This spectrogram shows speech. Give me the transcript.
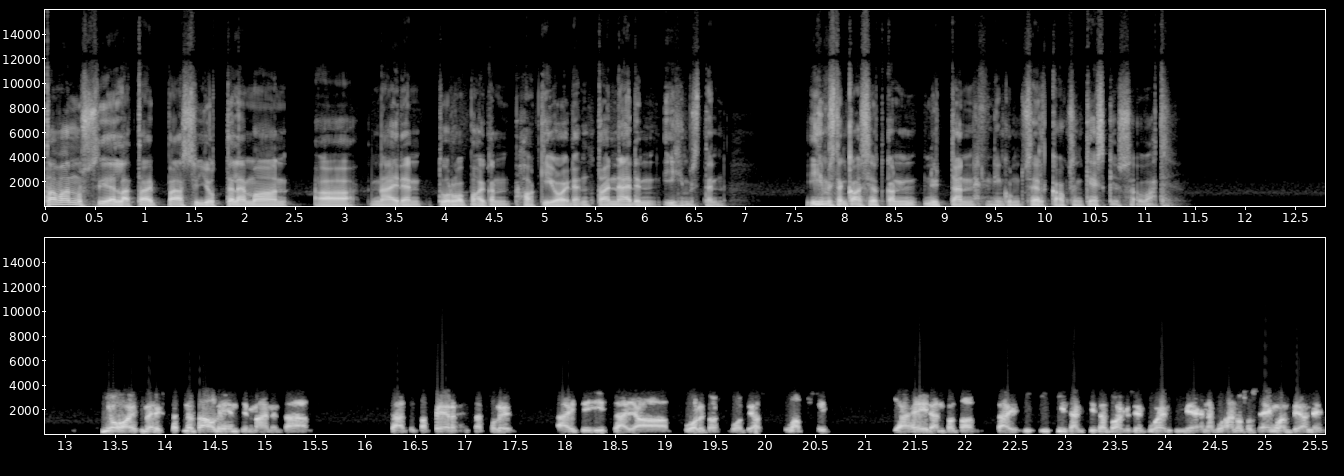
tavannut siellä tai päässyt juttelemaan äh, näiden turvapaikanhakijoiden tai näiden ihmisten, ihmisten kanssa, jotka nyt tämän niin kuin selkkauksen keskiössä ovat? Joo, esimerkiksi, no tämä oli ensimmäinen tämä, tämä tota perhe. Tässä oli äiti, isä ja puolitoistavuotias lapsi. Ja heidän, tota, tämä isä, isä toimi kun hän osasi englantia, niin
